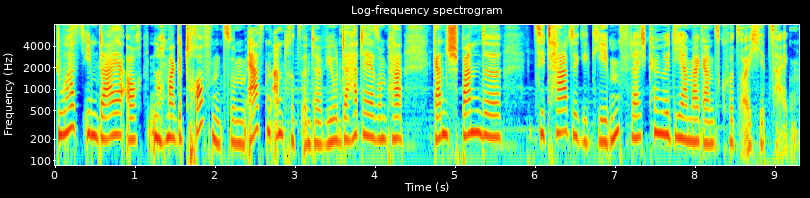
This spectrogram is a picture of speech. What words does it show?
du hast ihn da ja auch nochmal getroffen zum ersten Antrittsinterview und da hat er ja so ein paar ganz spannende Zitate gegeben. Vielleicht können wir die ja mal ganz kurz euch hier zeigen.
